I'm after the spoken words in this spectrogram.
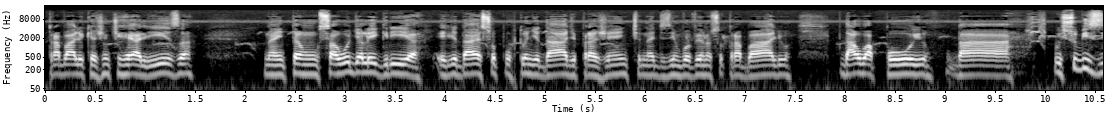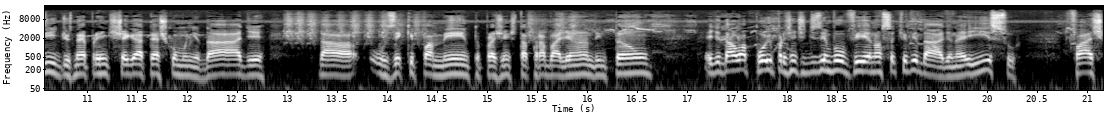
trabalho que a gente realiza. Né? Então, Saúde e Alegria, ele dá essa oportunidade para a gente né, desenvolver nosso trabalho, dá o apoio, dá os subsídios né, para a gente chegar até as comunidades, dá os equipamentos para a gente estar tá trabalhando. Então, ele dá o apoio para a gente desenvolver a nossa atividade. Né? E isso faz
